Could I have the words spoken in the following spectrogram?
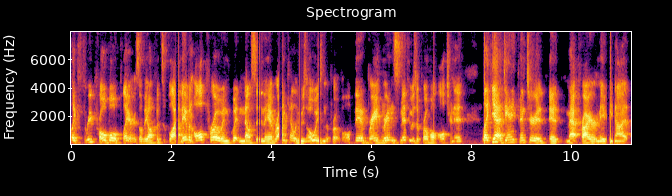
like three Pro Bowl players on the offensive line. They have an All Pro in Quenton Nelson. They have Ryan Kelly, who's always in the Pro Bowl. They have Bra- Mhm. Braden Smith, who is a Pro Bowl alternate. Like, yeah, Danny Pinter and, and Matt Pryor maybe not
